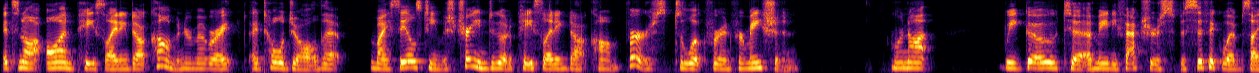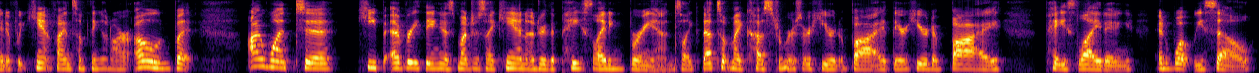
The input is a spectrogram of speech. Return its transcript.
It's not on pacelighting.com. And remember, I, I told y'all that my sales team is trained to go to pacelighting.com first to look for information. We're not, we go to a manufacturer's specific website if we can't find something on our own, but I want to keep everything as much as I can under the Pace Lighting brand. Like that's what my customers are here to buy. They're here to buy Pace Lighting and what we sell.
